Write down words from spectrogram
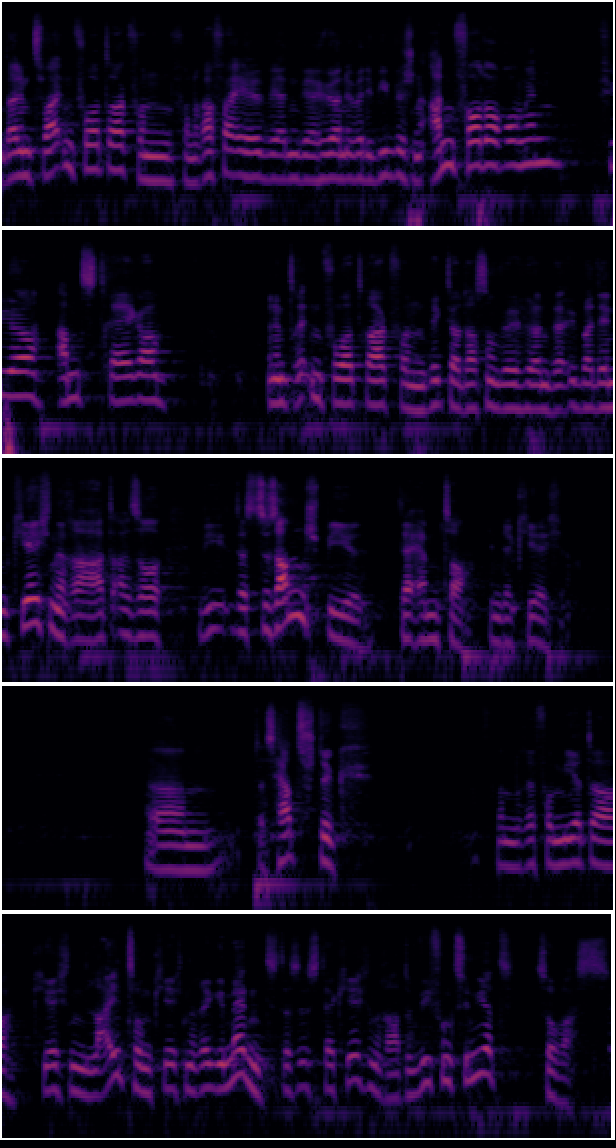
Und dann im zweiten Vortrag von, von Raphael werden wir hören über die biblischen Anforderungen für Amtsträger. Und im dritten Vortrag von Viktor Dassonville hören wir über den Kirchenrat, also wie das Zusammenspiel der Ämter in der Kirche. Ähm, das Herzstück von reformierter Kirchenleitung, Kirchenregiment. Das ist der Kirchenrat. Und wie funktioniert sowas?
